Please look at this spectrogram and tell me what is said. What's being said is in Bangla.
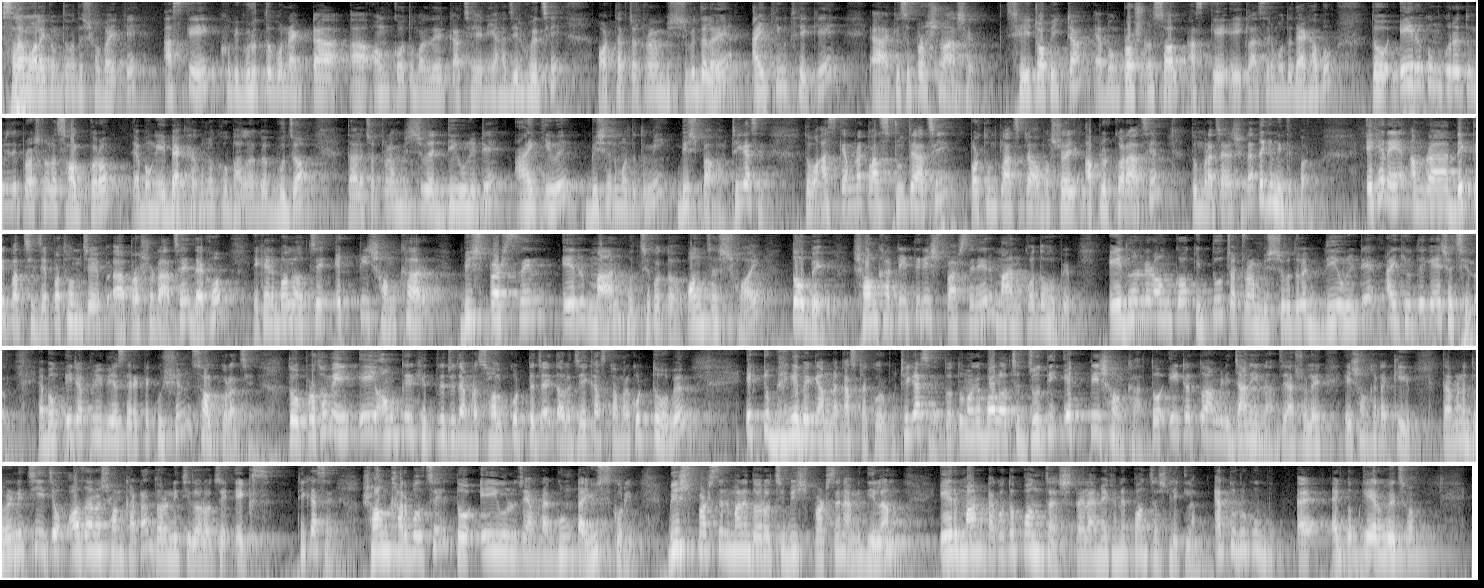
আসসালামু আলাইকুম তোমাদের সবাইকে। আজকে খুবই গুরুত্বপূর্ণ একটা অঙ্ক তোমাদের কাছে নিয়ে হাজির হয়েছে। অর্থাৎ চট্টগ্রাম বিশ্ববিদ্যালয়ে আইকিউ থেকে কিছু প্রশ্ন আসে। সেই টপিকটা এবং প্রশ্ন সলভ আজকে এই ক্লাসের মধ্যে দেখাবো। তো এইরকম করে তুমি যদি প্রশ্নগুলো সলভ করো এবং এই ব্যাখ্যাগুলো খুব ভালোভাবে বুঝো, তাহলে চট্টগ্রাম বিশ্ববিদ্যালয়ের ডি ইউনিটে আইকিউয়ে বিশের মধ্যে তুমি বিশ পাবা, ঠিক আছে? তো আজকে আমরা ক্লাস টুতে আছি। প্রথম ক্লাসটা অবশ্যই আপলোড করা আছে। তোমরা চাইলে সেটা দেখে নিতে পারো। এখানে আমরা দেখতে পাচ্ছি যে প্রথম যে প্রশ্নটা আছে, দেখো, এখানে বলা হচ্ছে একটি সংখ্যার বিশ পার্সেন্ট এর মান হচ্ছে কত? পঞ্চাশ হয়। তবে সংখ্যাটি তিরিশ পার্সেন্টের মান কত হবে? এই ধরনের অঙ্ক কিন্তু চট্টগ্রাম বিশ্ববিদ্যালয়ের ডি ইউনিটে আইকিউ থেকে এসেছিল এবং এটা প্রিভিয়াসের একটা কোশ্চেন সলভ করাছে তো প্রথমেই এই অঙ্কের ক্ষেত্রে যদি আমরা সলভ করতে যাই, তাহলে যে কাজটা আমরা করতে হবে একটু ভেঙে ভেঙে আমরা কাজটা করব, ঠিক আছে? তো তোমাকে বলা হচ্ছে যদি একটি সংখ্যা, তো এটা তো আমি জানি না যে আসলে এই সংখ্যাটা কি। তার মানে ধরে নিচ্ছি যে অজানা সংখ্যাটা, ধরে নিচ্ছি ধরো হচ্ছে এক্স ঠিক আছে? সংখ্যার বলছে, তো এই অনুযায়ী আমরা গুণটা ইউজ করি। বিশ পার্সেন্ট মানে ধর হচ্ছে বিশ পার্সেন্ট আমি দিলাম, এর মানটা কত? পঞ্চাশ। তাহলে আমি এখানে পঞ্চাশ লিখলাম। এতটুকু একদম ক্লিয়ার হয়েছে?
